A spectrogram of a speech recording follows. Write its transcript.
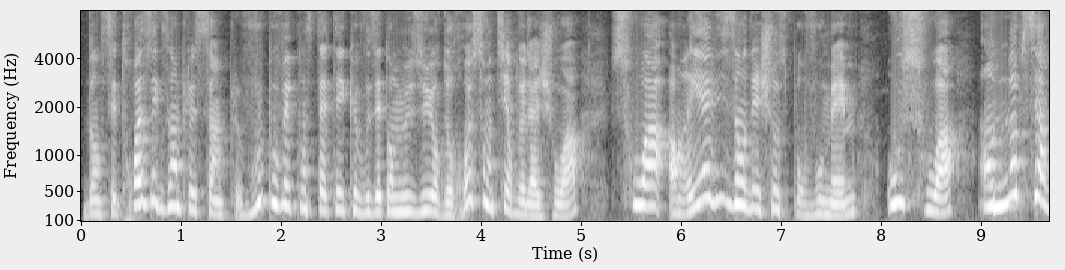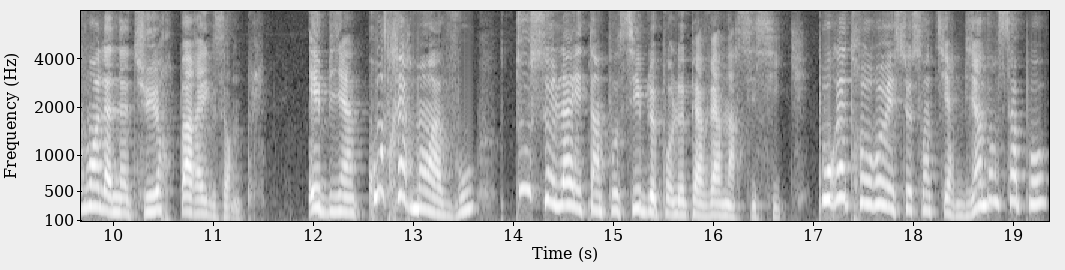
Dans ces trois exemples simples, vous pouvez constater que vous êtes en mesure de ressentir de la joie, soit en réalisant des choses pour vous-même, ou soit en observant la nature, par exemple. Eh bien, contrairement à vous, tout cela est impossible pour le pervers narcissique. Pour être heureux et se sentir bien dans sa peau,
